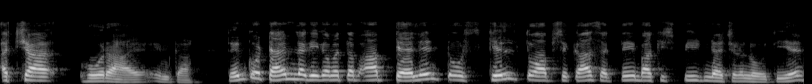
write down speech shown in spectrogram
اچھا ہو رہا ہے ان کا۔ تو ان کو ٹائم لگے گا۔ مطلب آپ ٹیلنٹ اور سکل تو آپ سکھا سکتے ہیں باقی سپیڈ نیچرل ہوتی ہے۔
